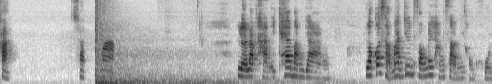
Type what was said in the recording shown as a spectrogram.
ค่ะ ชัดมาก เหลือหลักฐานอีกแค่บางอย่างเราก็สามารถยื่นฟ้องได้ทั้งสามีของคุณ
